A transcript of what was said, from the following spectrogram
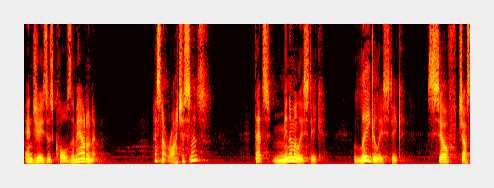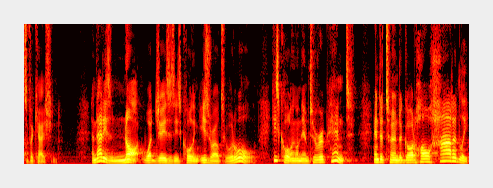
and Jesus calls them out on it. That's not righteousness. That's minimalistic, legalistic self justification. And that is not what Jesus is calling Israel to at all. He's calling on them to repent and to turn to God wholeheartedly,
